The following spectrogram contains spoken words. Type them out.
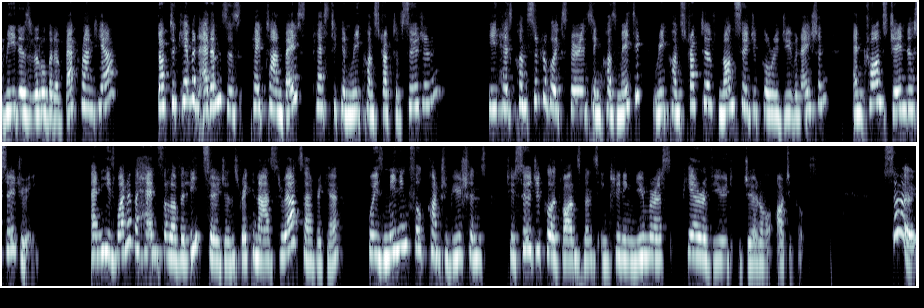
readers a little bit of background here. Dr. Kevin Adams is Cape Town based plastic and reconstructive surgeon. He has considerable experience in cosmetic, reconstructive, non surgical rejuvenation, and transgender surgery. And he's one of a handful of elite surgeons recognized throughout South Africa for his meaningful contributions to surgical advancements, including numerous peer reviewed journal articles. So,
